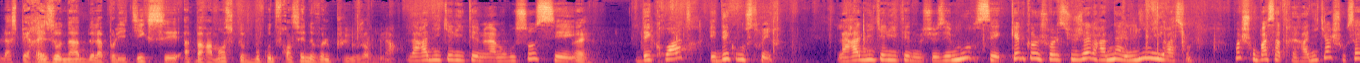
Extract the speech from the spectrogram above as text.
l'aspect raisonnable de la politique, c'est apparemment ce que beaucoup de Français ne veulent plus aujourd'hui? La radicalité Mme Rousseau, c'est décroître et déconstruire. La radicalité de M. Zemmour, c'est, quel que soit le sujet, le ramener à l'immigration. Moi, je ne trouve pas ça très radical, je trouve ça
